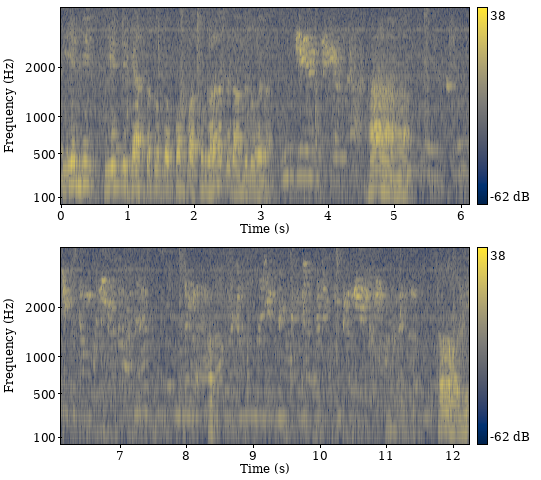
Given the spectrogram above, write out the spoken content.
C N G C N G गॅसचा जो पंप सुरू झाला ना आपल्या आंबेजोगाईला हां हां हां. हो हो मी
